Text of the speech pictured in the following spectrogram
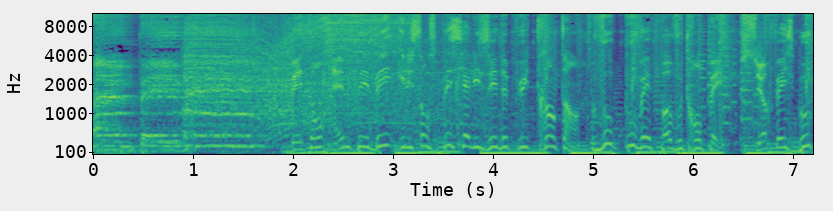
MPB. Béton MPB, ils sont spécialisés depuis 30 ans. Vous pouvez pas vous tromper. Sur Facebook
